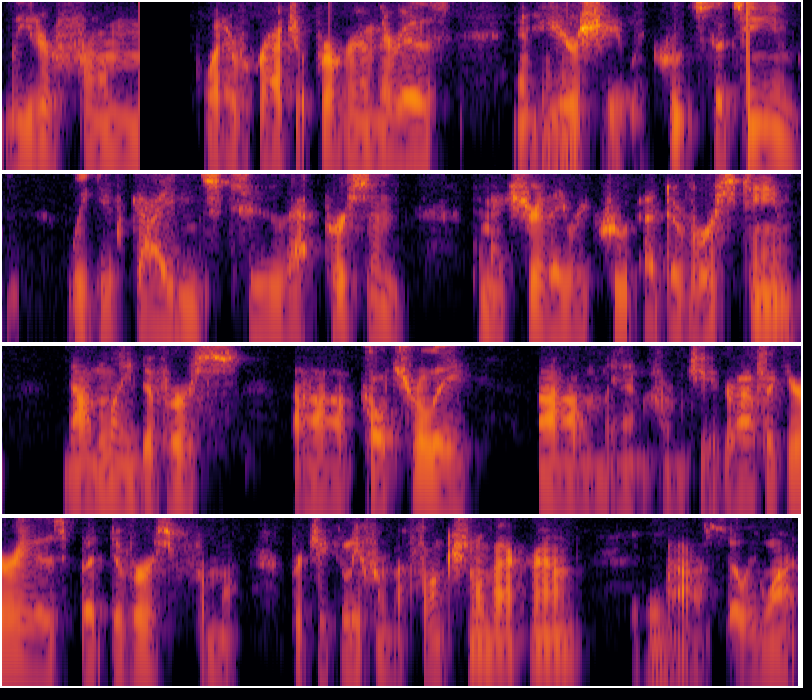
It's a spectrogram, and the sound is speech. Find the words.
leader from whatever graduate program there is. And he or she recruits the team. We give guidance to that person to make sure they recruit a diverse team not only diverse uh, culturally um, and from geographic areas, but diverse from particularly from a functional background. Mm-hmm. Uh, so we want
